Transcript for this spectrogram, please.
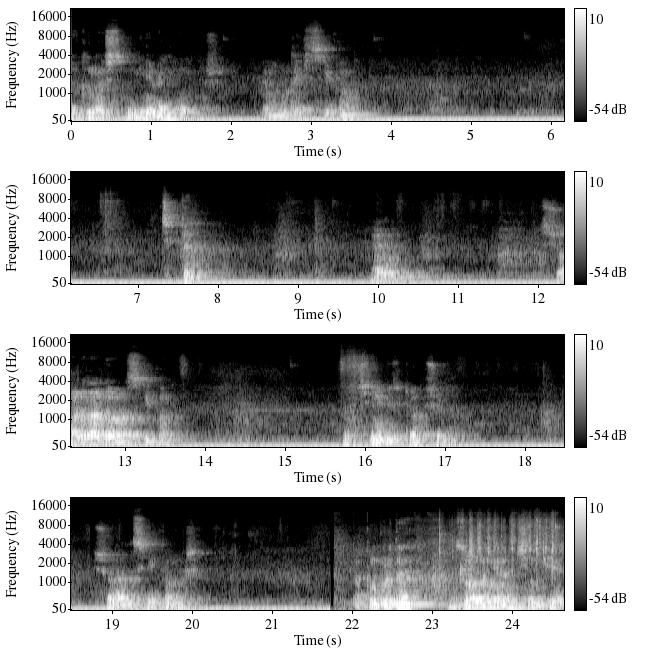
Yakınlaştırdım yine belli olmuyor. Yani buradaki silikon çıktı. Yani şu aralarda var silikon. Şimdi gözüküyor şurada. Şuralarda silikon. Bakın burada zorlanıyorum çünkü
